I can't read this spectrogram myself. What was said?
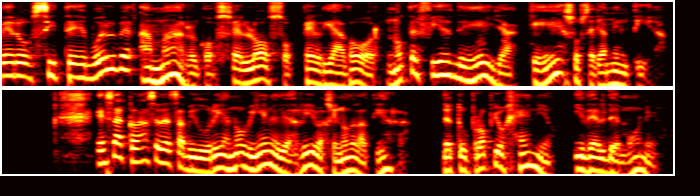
Pero si te vuelve amargo, celoso, peleador, no te fíes de ella, que eso sería mentira. Esa clase de sabiduría no viene de arriba, sino de la tierra, de tu propio genio y del demonio.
